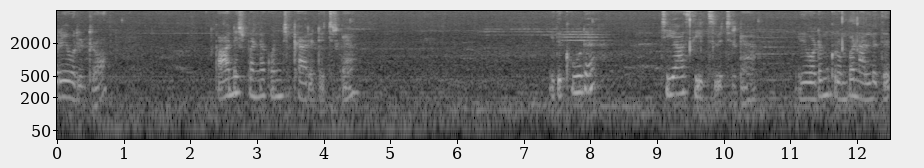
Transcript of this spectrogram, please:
ஒரே ஒரு ட்ரா கார்னிஷ் பண்ண கொஞ்சம் கேரட் வச்சுருக்கேன். இது கூட சியா சீட்ஸ் வச்சுருக்கேன். இது உடம்புக்கு ரொம்ப நல்லது.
